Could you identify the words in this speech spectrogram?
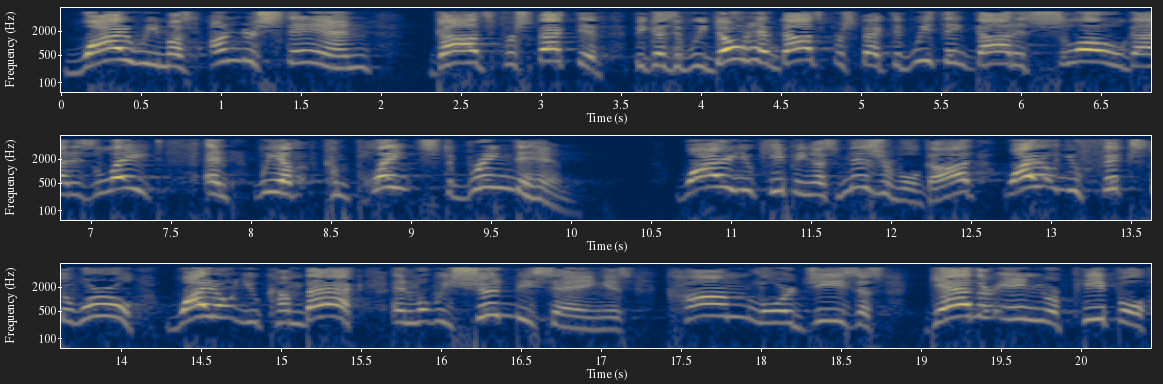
why we must understand God's perspective. Because if we don't have God's perspective, we think God is slow, God is late, and we have complaints to bring to Him. Why are you keeping us miserable, God? Why don't you fix the world? Why don't you come back? And what we should be saying is, Come, Lord Jesus, gather in your people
